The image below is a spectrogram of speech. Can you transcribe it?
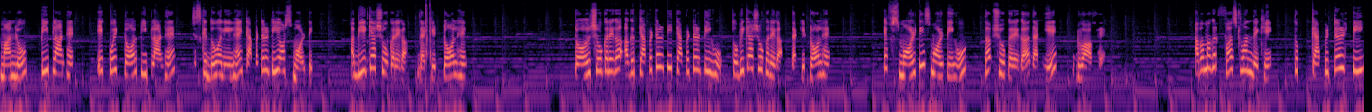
मान लो पी प्लांट है। एक कोई टॉल पी प्लांट है, जिसके दो अलील हैं कैपिटल टी और स्मॉल टी अब ये क्या शो करेगा? दैट ये टॉल है। टॉल शो करेगा। अगर कैपिटल टी कैपिटल टी हो तो भी क्या शो करेगा? दैट ये टॉल है। If small T small T हो तब शो करेगा दैट ये ड्वार्फ है। अब हम अगर फ़र्स्ट वन देखें तो कैपिटल टी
